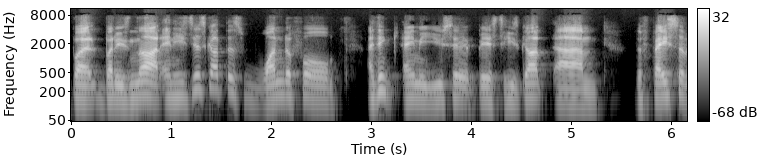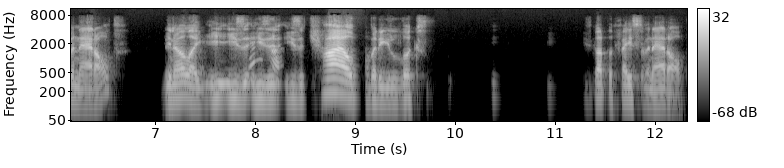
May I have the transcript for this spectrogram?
but but he's not, and he's just got this wonderful. I think Amy, you said it best. He's got um, the face of an adult. You know, like he's a, he's a, he's a child, but he looks. He's got the face of an adult,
